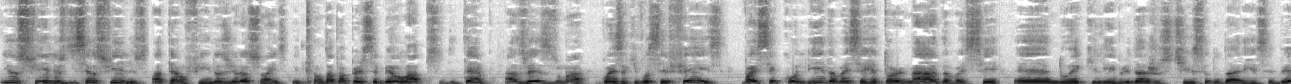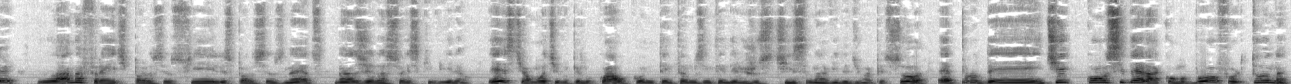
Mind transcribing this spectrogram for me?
e os filhos de seus filhos, até o fim das gerações. Então dá para perceber o lapso de tempo? Às vezes uma coisa que você fez vai ser colhida, vai ser retornada, vai ser é, no equilíbrio da justiça do dar e receber lá na frente para os seus filhos, para os seus netos, nas gerações que virão. Este é o motivo pelo qual, quando tentamos entender justiça na vida de uma pessoa, é prudente considerar como boa fortuna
